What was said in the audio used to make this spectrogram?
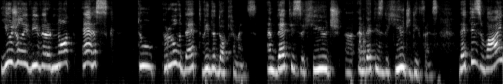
usually we were not asked to prove that with the documents. And that is a huge, uh, and that is the huge difference. That is why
